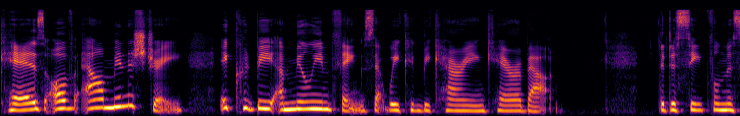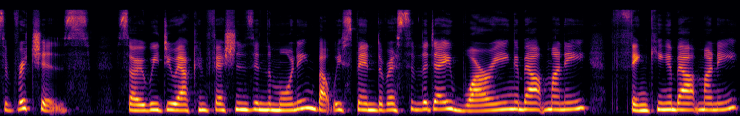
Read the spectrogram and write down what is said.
cares of our ministry. It could be a million things that we could be carrying care about. The deceitfulness of riches. So we do our confessions in the morning, but we spend the rest of the day worrying about money, thinking about money,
